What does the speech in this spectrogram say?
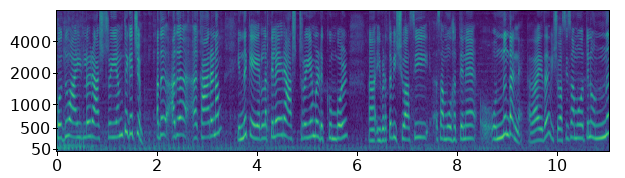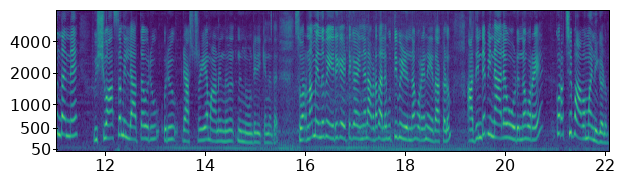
പൊതുവായിട്ടുള്ള രാഷ്ട്രീയം തികച്ചും. അത് അത് കാരണം ഇന്ന് കേരളത്തിലെ രാഷ്ട്രീയം എടുക്കുമ്പോൾ ഇവിടുത്തെ വിശ്വാസി സമൂഹത്തിന് ഒന്നും തന്നെ അതായത് വിശ്വാസി സമൂഹത്തിന് ഒന്നും തന്നെ വിശ്വാസമില്ലാത്ത ഒരു ഒരു രാഷ്ട്രീയമാണ് ഇന്ന് നിന്നുകൊണ്ടിരിക്കുന്നത്. സ്വർണം എന്ന് പേര് കേട്ട് കഴിഞ്ഞാൽ അവിടെ തലകുത്തി വീഴുന്ന കുറേ നേതാക്കളും അതിന്റെ പിന്നാലെ ഓടുന്ന കുറേ കുറച്ച് പാവമണികളും.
